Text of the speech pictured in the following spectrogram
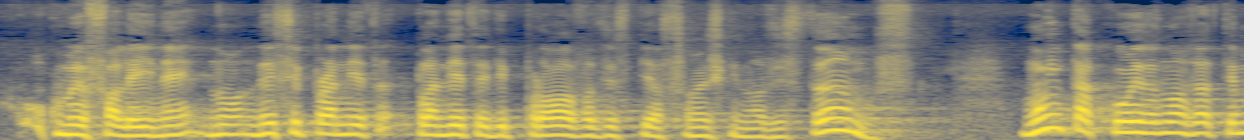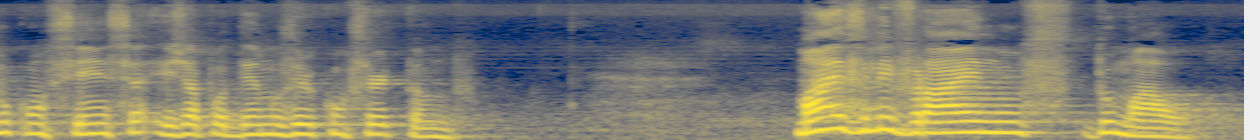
como eu falei, né, nesse planeta, planeta de provas e expiações que nós estamos, muita coisa nós já temos consciência e já podemos ir consertando. Mas livrai-nos do mal.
